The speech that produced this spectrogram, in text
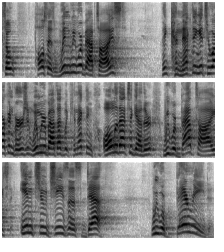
So Paul says, when we were baptized, I think connecting it to our conversion, when we were baptized, but connecting all of that together, we were baptized into Jesus' death. We were buried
